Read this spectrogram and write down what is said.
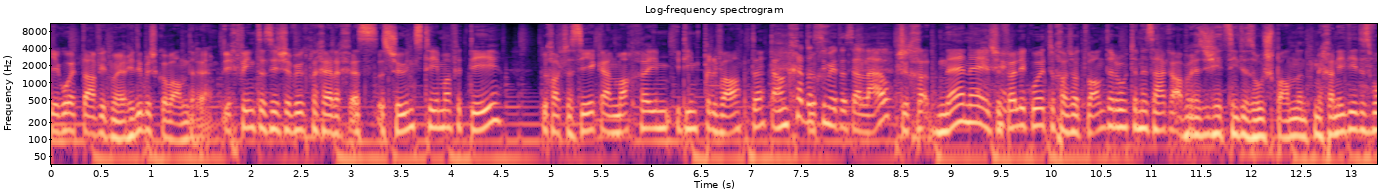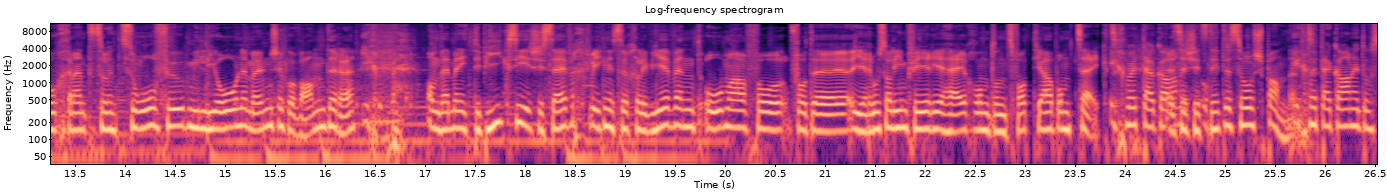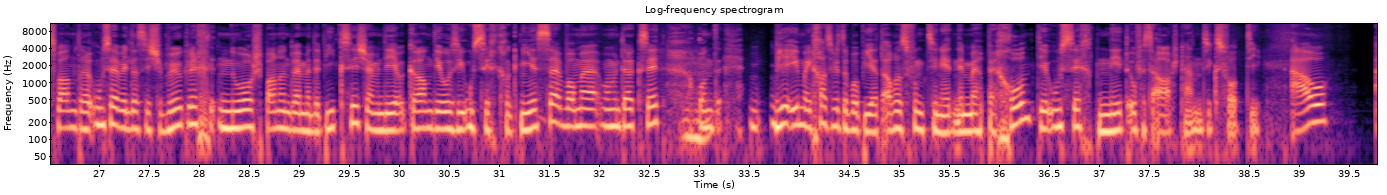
Ja gut, David Möri, du bist wandern. Ich finde, das ist ja wirklich eigentlich ein, ein schönes Thema für dich. Du kannst das sehr gerne machen im, in deinem Privaten. Danke, dass du mir das erlaubst. Du nein, nein, ist ja völlig gut. Du kannst auch die Wanderrouten sagen, aber es ist jetzt nicht so spannend. Man kann nicht jedes Wochenende so, so viele Millionen Menschen wandern. Und wenn man nicht dabei war, ist es einfach irgendwie so ein bisschen wie wenn die Oma von, von der Jerusalem-Ferien herkommt und das Fotoalbum zeigt. Ich würde auch gar es ist nicht jetzt nicht so spannend. Ich würde auch gar nicht aufs Wandern raus, weil das ist wirklich nur spannend, wenn man dabei ist, wenn man die grandiose Aussicht kann geniessen kann, die man, wo man dort sieht. Und wie immer, ich habe es wieder probiert, aber es funktioniert nicht. Man bekommt die Aussicht nicht auf ein anständiges Foto. Auch,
